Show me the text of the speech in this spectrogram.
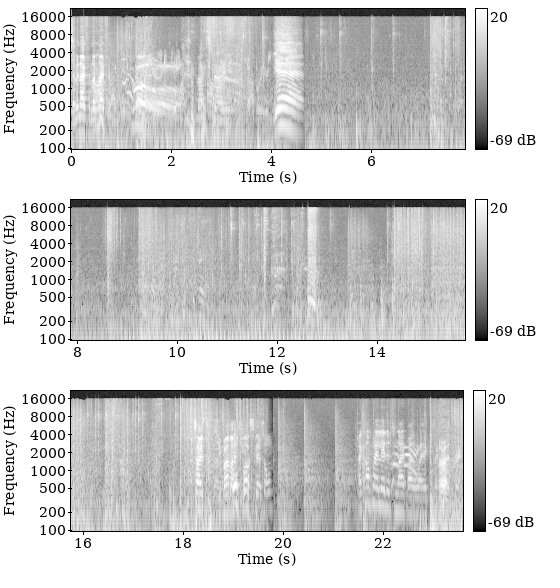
Let me knife him, let me knife him. Oh. Nice try. Last. Yeah! Side, Hibana. Oh fuck, there's on. I can't play later tonight, by the way. 'cause I Alright. got sprint.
